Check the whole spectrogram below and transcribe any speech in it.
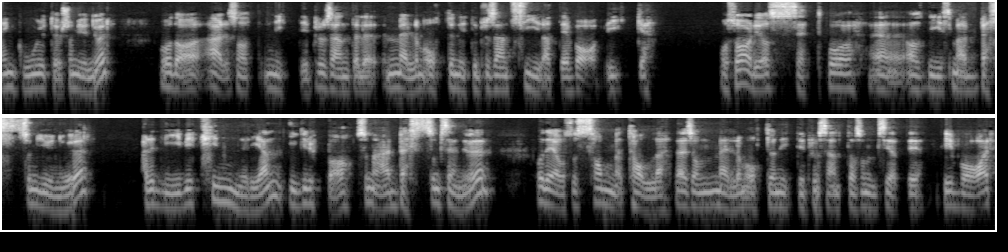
en god utøver som junior? Og da er det sånn at 90% eller mellom 80 og 90% sier at det var vi ikke. Og så har de sett på altså de som er best som juniorer. Er det de vi finner igjen i gruppa som er best som seniorer? Og det er også samme tallet. Det er sånn mellom 80 og 90 da, som sier at de, de var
